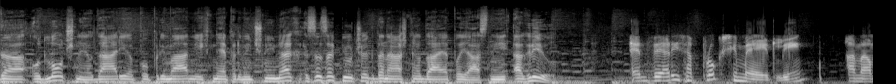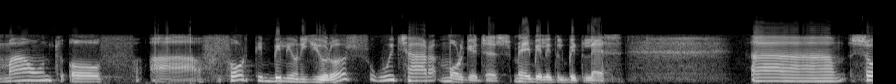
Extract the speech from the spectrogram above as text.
da odločneje udarijo po primarnih nepremičninah, za zaključek današnje oddaje pojasni Agril. And there is approximately an amount of uh, 40 billion euros, which are mortgages, maybe a little bit less. Uh, so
